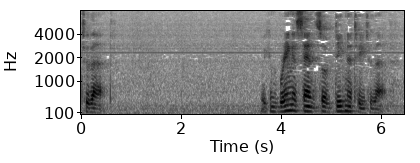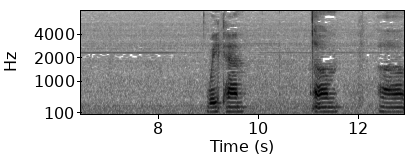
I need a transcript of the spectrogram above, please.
to that. We can bring a sense of dignity to that. We can um, uh,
